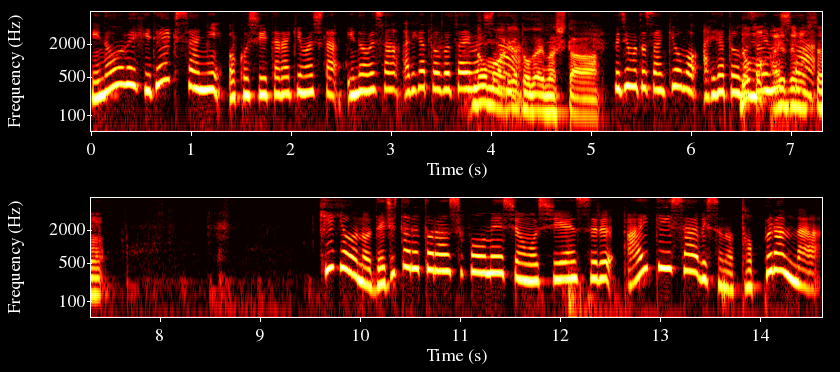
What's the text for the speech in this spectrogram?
井上秀明さんにお越しいただきました。井上さんありがとうございました。どうもありがとうございました。藤本さん今日もありがとうございました。企業のデジタルトランスフォーメーションを支援する IT サービスのトップランナー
